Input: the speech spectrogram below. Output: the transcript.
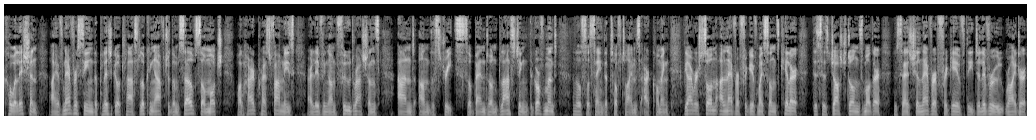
coalition. I have never seen the political class looking after themselves so much while hard pressed families are living on food rations and on the streets. So Ben Dunne blasting the government and also saying that tough times are coming. The Irish Sun, I'll never forgive my son's killer. This is Josh Dunne's mother who says she'll never never forgive the delivery rider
